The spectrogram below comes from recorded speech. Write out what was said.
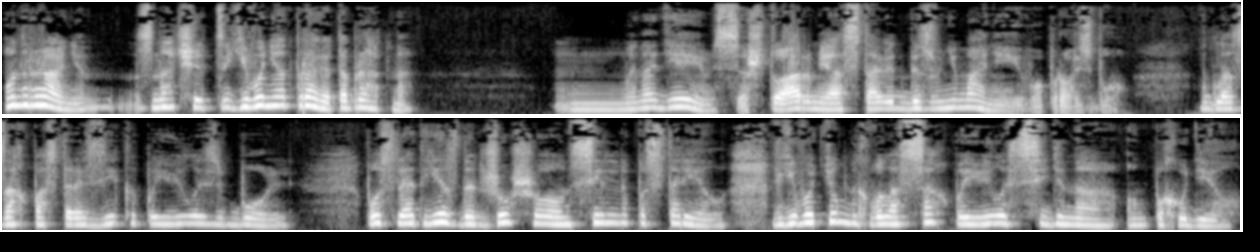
Он ранен, значит, его не отправят обратно. Мы надеемся, что армия оставит без внимания его просьбу. В глазах пастора Зика появилась боль. После отъезда Джошуа он сильно постарел. В его темных волосах появилась седина, он похудел.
